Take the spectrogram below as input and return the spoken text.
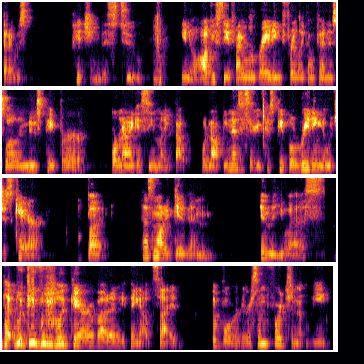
that I was pitching this to, you know, obviously if I were writing for like a Venezuelan newspaper or magazine like that would not be necessary because people reading it would just care. But that's not a given in the US that would people would care about anything outside the borders, unfortunately.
